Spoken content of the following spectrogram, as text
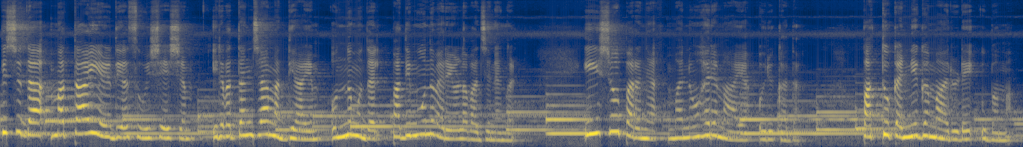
വിശുദ്ധ മത്തായി എഴുതിയ സുവിശേഷം ഇരുപത്തഞ്ചാം അധ്യായം ഒന്ന് മുതൽ പതിമൂന്ന് വരെയുള്ള വചനങ്ങൾ. ഈശോ പറഞ്ഞ മനോഹരമായ ഒരു കഥ. പത്തു കന്യകമാരുടെ ഉപമ.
